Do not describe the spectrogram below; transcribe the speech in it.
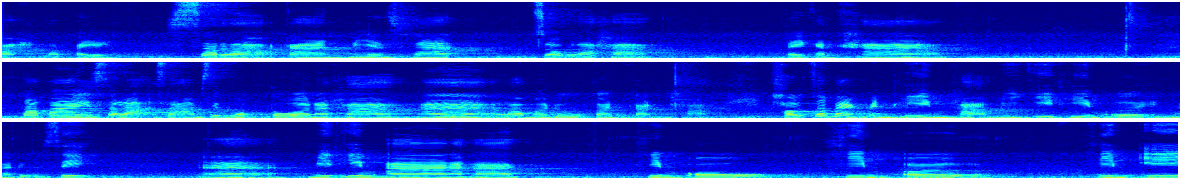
ปะเราไปสระการพยัญชนะจบแล้วค่ะ ไปกันค่ะ ต่อไปสระ 36 ตัวนะคะ อ่า เรามาดูกันกันค่ะ เขาจะแบ่งเป็นทีมค่ะ มีกี่ทีมเอ่ย มาดูซิอ่า มีทีม R นะคะ ทีม O ทีมเอทีม E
